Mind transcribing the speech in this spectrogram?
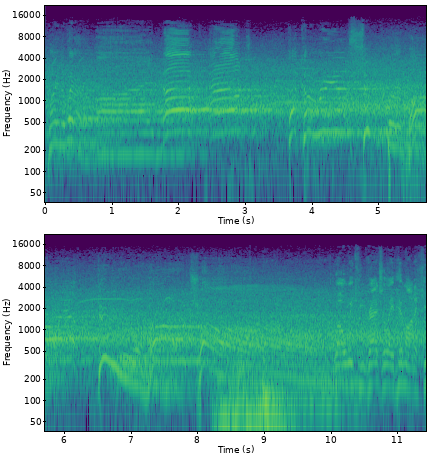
Declaring the winner by knockout, the Korean Superboy, Doo Ho Choi. Well, we congratulate him on a huge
